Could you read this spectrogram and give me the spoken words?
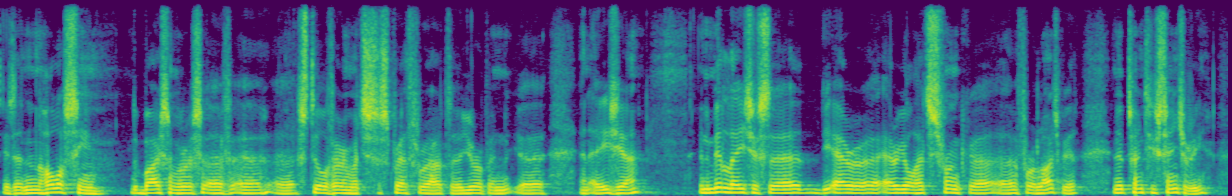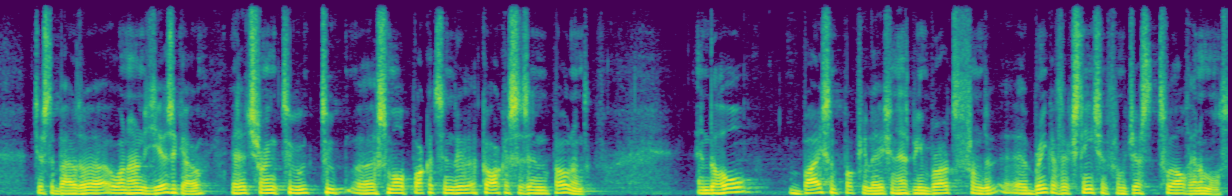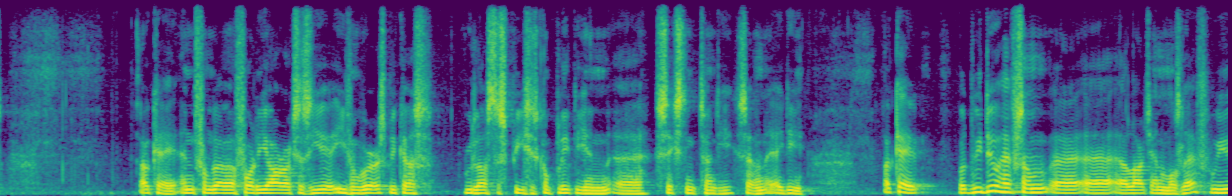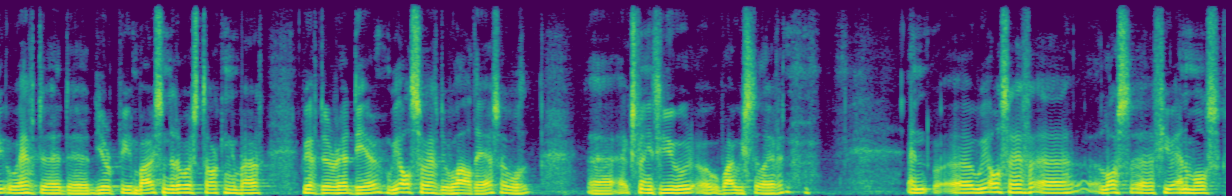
is that in the Holocene, the bison were uh, uh, uh, still very much spread throughout uh, Europe and, uh, and Asia. In the Middle Ages, the areal had shrunk for a large bit. In the 20th century, just about 100 years ago, it had shrunk to two small pockets in the Caucasus and Poland. And the whole bison population has been brought from the uh, brink of extinction from just 12 animals. Okay, and from the, for the aurochs it's even worse because we lost the species completely in uh, 1627 AD. Okay, but we do have some uh, uh, large animals left. We, we have the, the, the, European bison that I was talking about. We have the red deer. We also have the wild hares. I will uh, explain to you uh, why we still have it. and uh, we also have lost a few animals.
